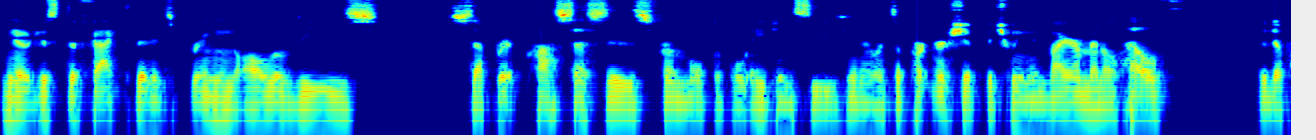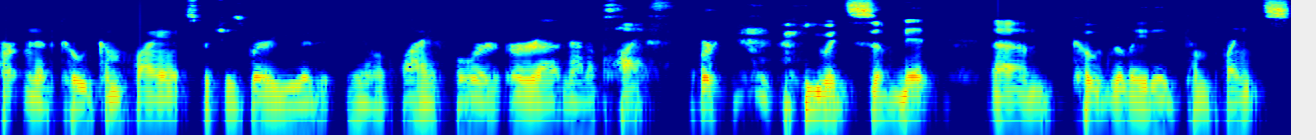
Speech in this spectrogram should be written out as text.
you know just the fact that it's bringing all of these separate processes from multiple agencies. You know, it's a partnership between environmental health, the Department of Code Compliance, which is where you would you know apply for or uh, not apply for, you would submit um, code related complaints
